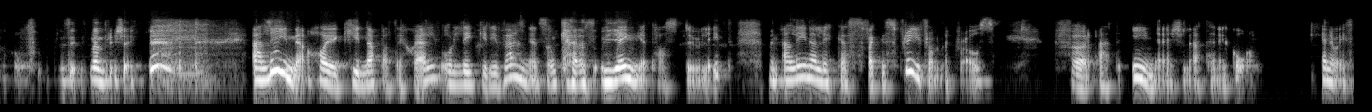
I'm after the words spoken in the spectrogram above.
Precis, vem bryr sig? Alina har ju kidnappat sig själv och ligger i vagnen som Kaz och gänget har stulit. Men Alina lyckas faktiskt fly från The Crows för att Ines lät henne gå. Anyways,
